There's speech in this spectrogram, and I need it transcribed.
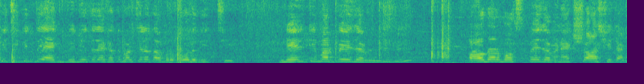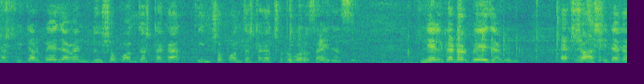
কিছু কিন্তু এক ভিডিওতে দেখাতে পারছি না তারপরে বলে দিচ্ছি। নেল টিমার পেয়ে যাবেন। পাউডার বক্স পেয়ে যাবেন একশো আশি টাকা। ফিটার পেয়ে যাবেন দুশো পঞ্চাশ টাকা তিনশো পঞ্চাশ টাকা ছোট বড় সাইজ আছে। নেল কাটার পেয়ে যাবেন একশো আশি টাকা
